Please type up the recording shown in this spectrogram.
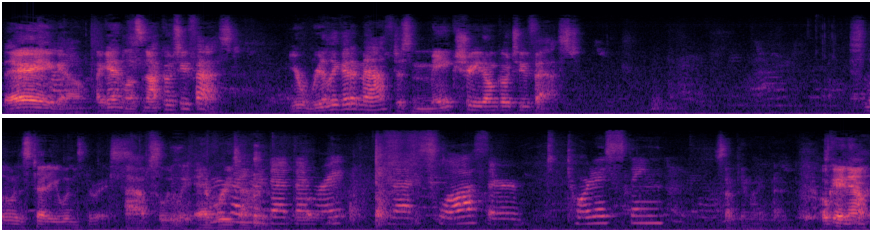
There you go. Again, let's not go too fast. You're really good at math. Just make sure you don't go too fast. Slow and steady wins the race. Absolutely, every time. remember that, that right? That sloth or tortoise thing. Something like that. Okay, now,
